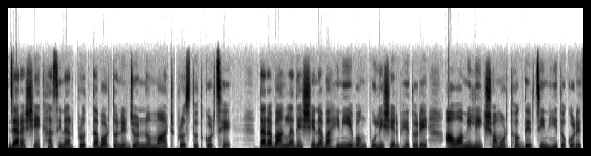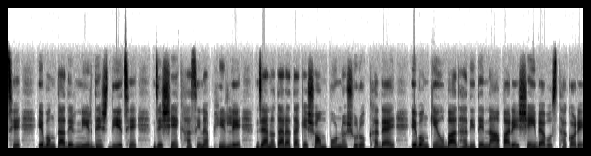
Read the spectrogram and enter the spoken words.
যারা শেখ হাসিনার প্রত্যাবর্তনের জন্য মাঠ প্রস্তুত করছে। তারা বাংলাদেশ সেনাবাহিনী এবং পুলিশের ভেতরে আওয়ামী লীগ সমর্থকদের চিহ্নিত করেছে এবং তাদের নির্দেশ দিয়েছে যে শেখ হাসিনা ফিরলে যেন তারা তাকে সম্পূর্ণ সুরক্ষা দেয় এবং কেউ বাধা দিতে না পারে সেই ব্যবস্থা করে।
